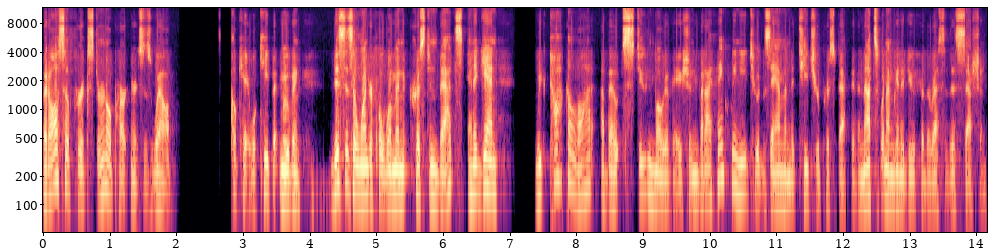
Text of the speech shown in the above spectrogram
but also for external partners as well. Okay, we'll keep it moving. This is a wonderful woman, Kristen Betts. And again, we talk a lot about student motivation, but I think we need to examine the teacher perspective, and that's what I'm going to do for the rest of this session.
